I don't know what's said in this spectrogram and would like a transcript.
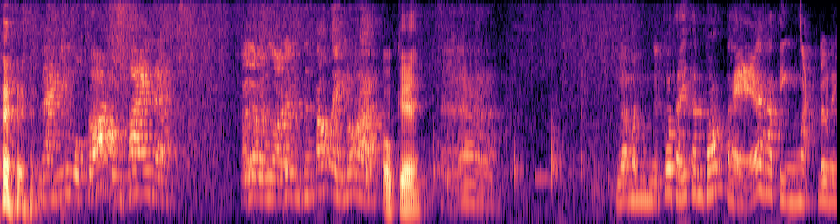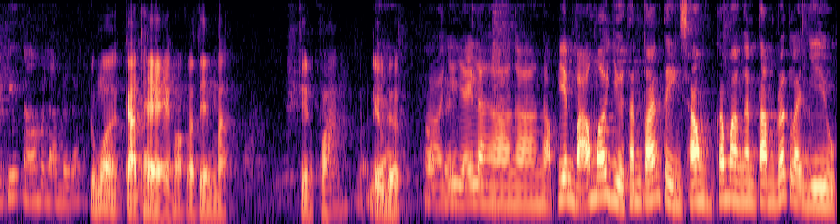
Nàng như một đó hồng khoai nè. Vậy là mình ngồi đây mình thanh toán tiền đúng không ạ ok. À. Là mình có thể thanh toán thẻ hay tiền mặt đồ này kia nào mình làm được không? Đúng rồi cả thẻ hoặc là tiền mặt chuyển khoản đều Dạ. được Rồi như vậy là à, Ngọc với anh Bảo mới vừa thanh toán tiền xong. Cảm ơn anh Tâm rất là nhiều.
